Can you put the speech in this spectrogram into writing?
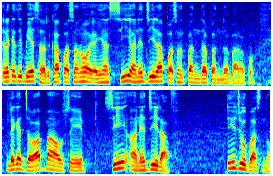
એટલે કે જે બે સરખા પસંદ હોય, અહીંયા સિંહ અને જીરાફ પસંદ, પંદર પંદર બાળકો. એટલે કે જવાબમાં આવશે સિંહ અને જીરાફ. ત્રીજું પ્રશ્ન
